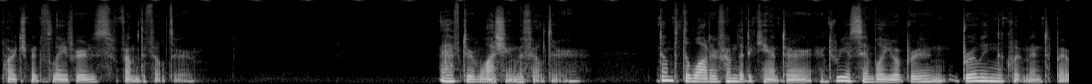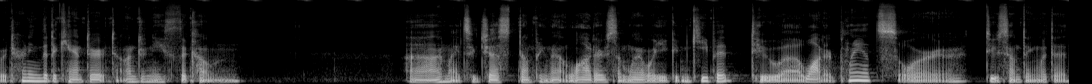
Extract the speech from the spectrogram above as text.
parchment flavors from the filter. After washing the filter, dump the water from the decanter and reassemble your brewing, brewing equipment by returning the decanter to underneath the cone. Uh, I might suggest dumping that water somewhere where you can keep it to uh, water plants or do something with it.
